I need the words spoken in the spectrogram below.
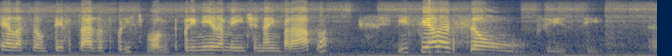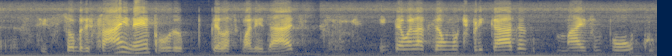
elas são testadas primeiramente na Embrapa, e se elas são, se, se, se sobressaem né, por, pelas qualidades, então elas são multiplicadas mais um pouco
